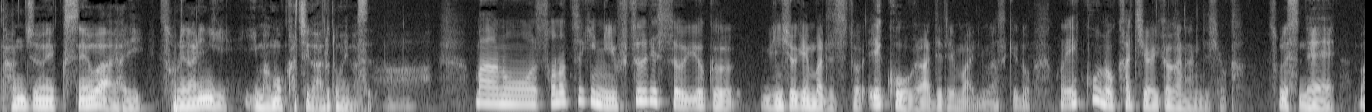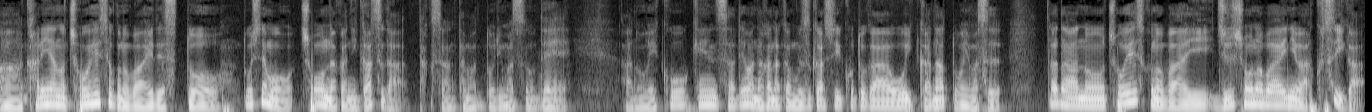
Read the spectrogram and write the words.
単純 X 線はやはりそれなりに今も価値があると思います。まあ、あのその次に普通ですとよく臨床現場ですとエコーが出てまいりますけどこのエコーの価値はいかがなんでしょうか？そうですね、まあ、仮にあの腸閉塞の場合ですとどうしても腸の中にガスがたくさん溜まっておりますのであのエコー検査ではなかなか難しいことが多いかなと思います。ただあの腸閉塞の場合重症の場合には腹水が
